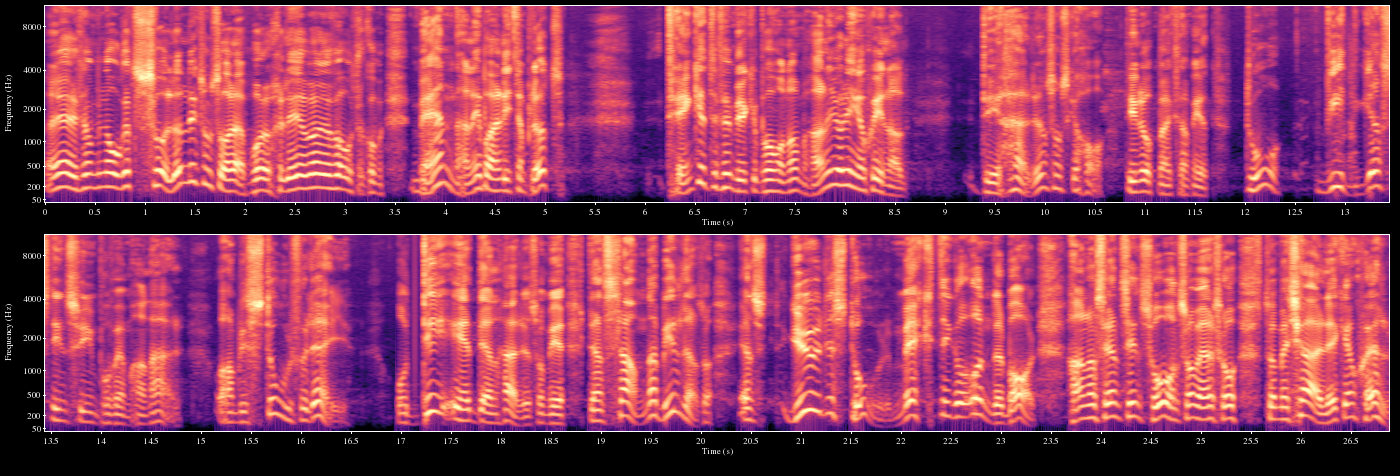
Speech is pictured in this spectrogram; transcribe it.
Han är liksom något svullen liksom så där. Det Men han är bara en liten plutt. Tänk inte för mycket på honom. Han gör ingen skillnad. Det är Herren som ska ha din uppmärksamhet. Då vidgas din syn på vem han är och han blir stor för dig. Och det är den Herre som är den sanna bilden. Alltså, en, Gud är stor, mäktig och underbar. Han har sänt sin son som är, så, som är kärleken själv.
